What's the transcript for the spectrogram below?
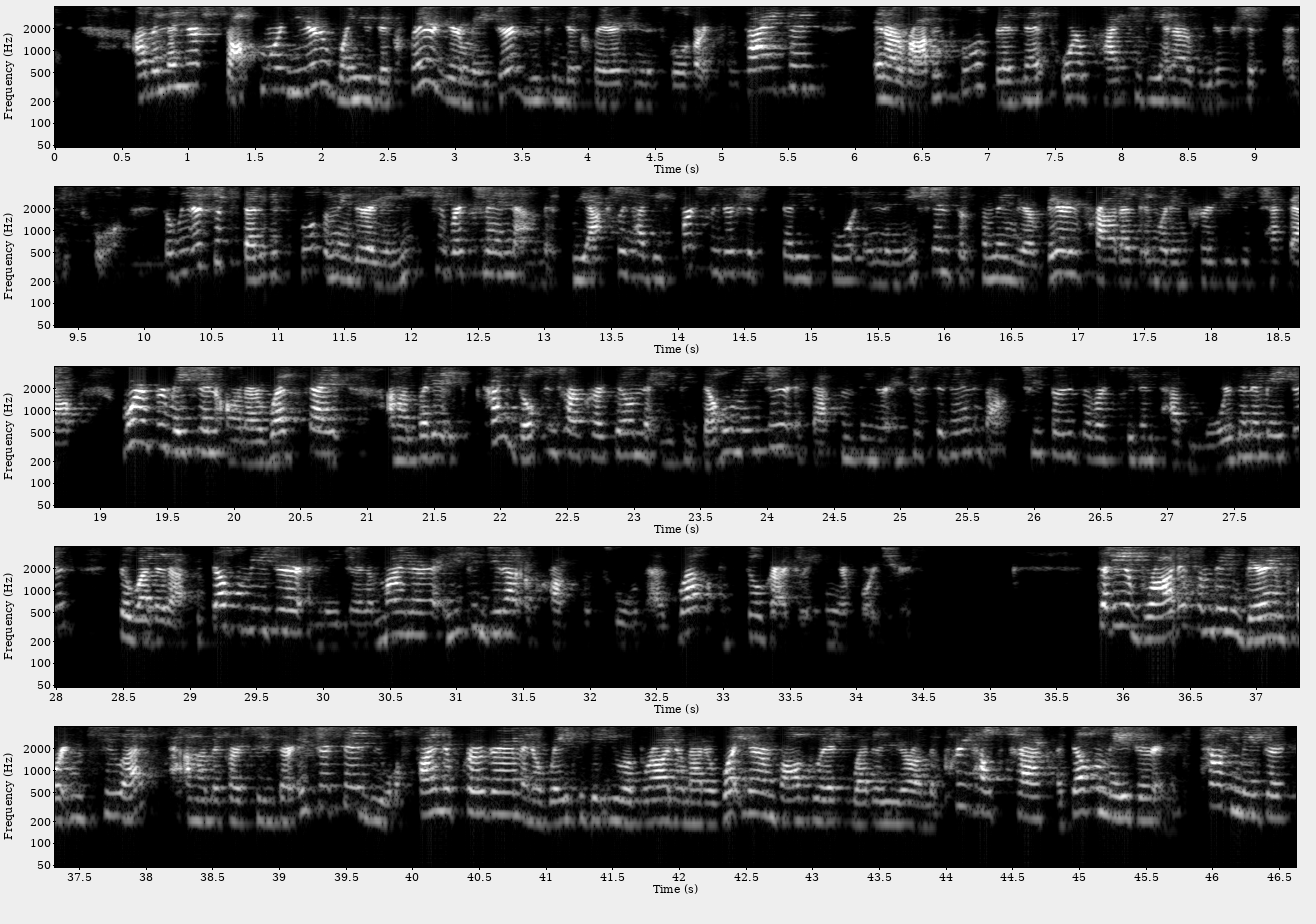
Um, and then your sophomore year, when you declare your major, you can declare it in the School of Arts and Sciences in our Robins School of Business or apply to be in our Leadership Studies School. The Leadership Studies School is something very unique to Richmond. Um, we actually had the first Leadership Studies School in the nation, so it's something we are very proud of and would encourage you to check out more information on our website. Um, but it's kind of built into our curriculum that you could double major if that's something you're interested in. About two thirds of our students have more than a major. So whether that's a double major, a major and a minor, and you can do that across the schools as well and still graduate in your four years. Study abroad is something very important to us. Um, if our students are interested, we will find a program and a way to get you abroad no matter what you're involved with, whether you're on the pre-health track, a double major, an accounting major,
